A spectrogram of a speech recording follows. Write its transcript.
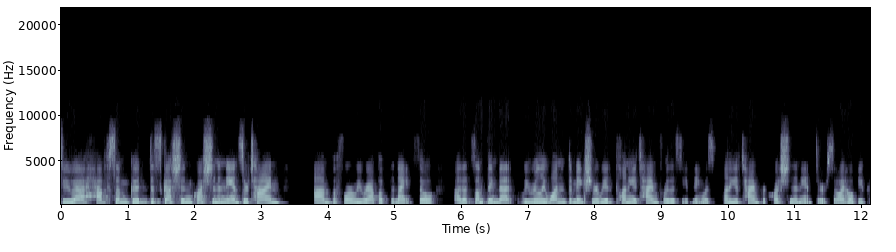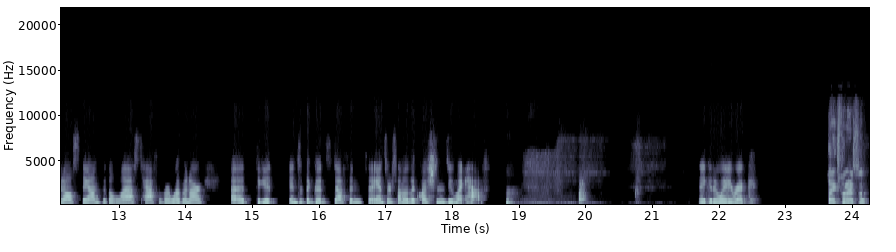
to uh, have some good discussion, question and answer time um, before we wrap up the night. So, uh, that's something that we really wanted to make sure we had plenty of time for this evening was plenty of time for question and answer. So i hope you can all stay on for the last half of our webinar uh, to get into the good stuff and to answer some of the questions you might have. Take it away rick. Thanks vanessa.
